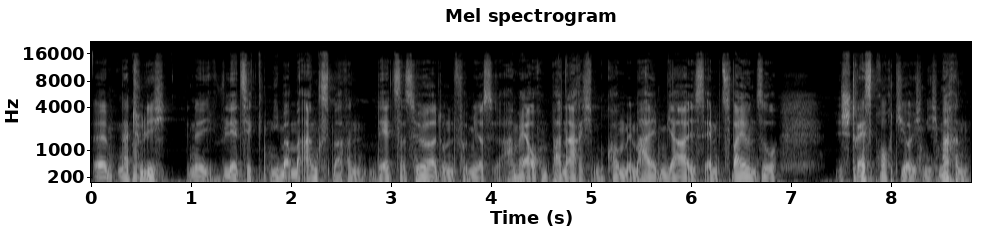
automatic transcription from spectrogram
Äh, natürlich, ne, ich will jetzt hier niemandem Angst machen, der jetzt das hört und von mir aus haben wir ja auch ein paar Nachrichten bekommen, im halben Jahr ist M2 und so. Stress braucht ihr euch nicht machen.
